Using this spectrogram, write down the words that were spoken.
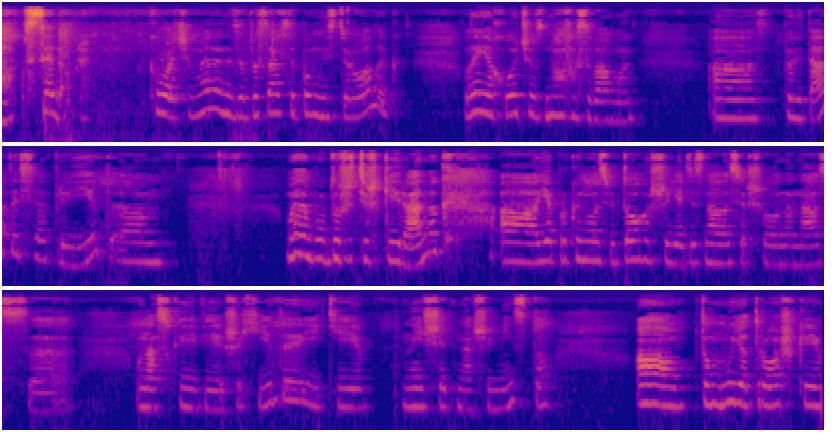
Так, все добре. Коротше, в мене не записався повністю ролик, але я хочу знову з вами а, повітатися. Привіт. А, у мене був дуже тяжкий ранок. А, я прокинулась від того, що я дізналася, що на нас е, у нас в Києві шахіди, які нищать наше місто. А, тому я трошки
